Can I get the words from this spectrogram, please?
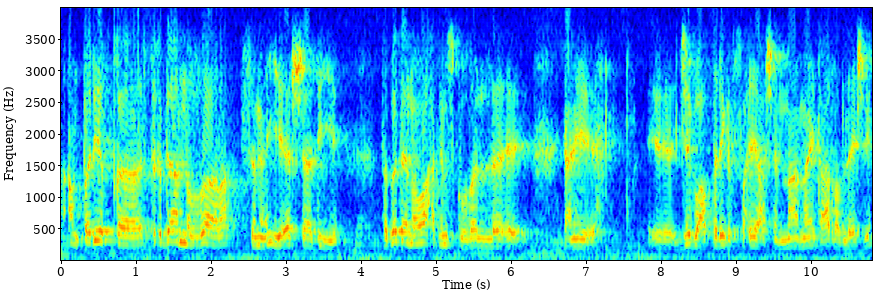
عن طريق آه، استخدام نظارة سمعية إرشادية. فبدل ما واحد يمسكه آه، يعني تجيبه على الطريق الصحيح عشان ما ما يتعرض لشيء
